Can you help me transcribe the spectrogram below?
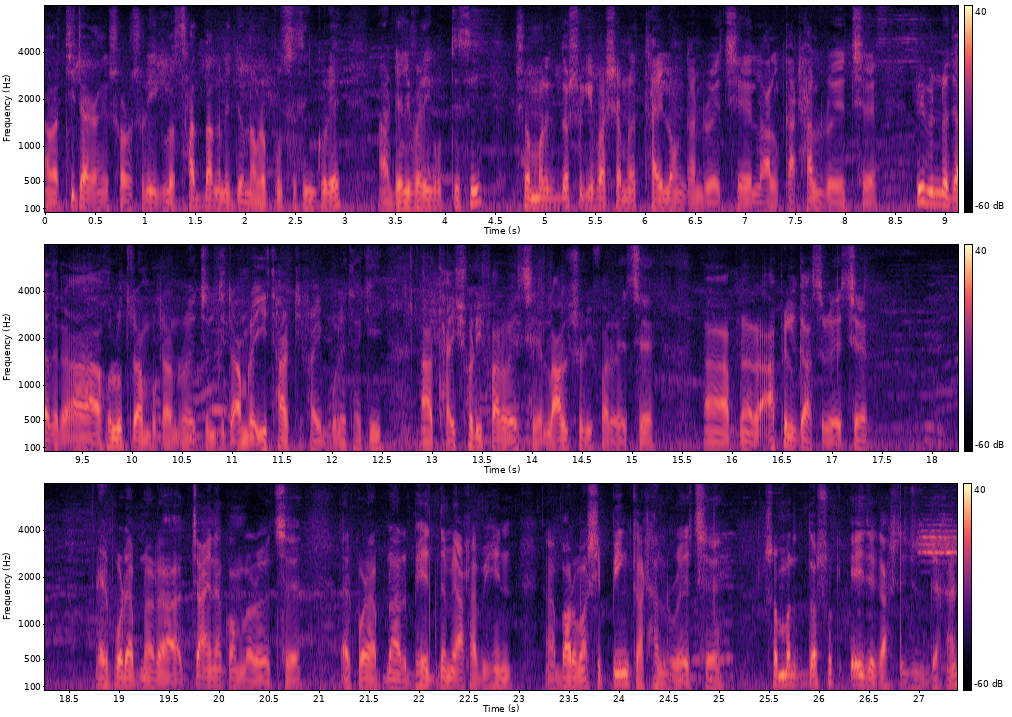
আমরা চিটাগাঙে সরাসরি এগুলো ছাদ বাগানের জন্য আমরা প্রসেসিং করে ডেলিভারি করতেছি। সম্মানিত দর্শক এ পাশে আমরা থাই লঙ্গান রয়েছে লাল কাঁঠাল রয়েছে বিভিন্ন আহ, হলুদ রামবুটান রয়েছেন যেটা আমরা ই থার্টি ফাইভ বলে থাকি। থাই শরীফা রয়েছে লাল শরীফা রয়েছে আপনার আপেল গাছ রয়েছে। এরপরে আপনার চায়না কমলা রয়েছে এরপরে আপনার ভিয়েতনামি আঠাবিহীন বারো মাসি পিঙ্ক কাঁঠাল রয়েছে। সম্মানিত দর্শক এই যে গাছটি যদি দেখেন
